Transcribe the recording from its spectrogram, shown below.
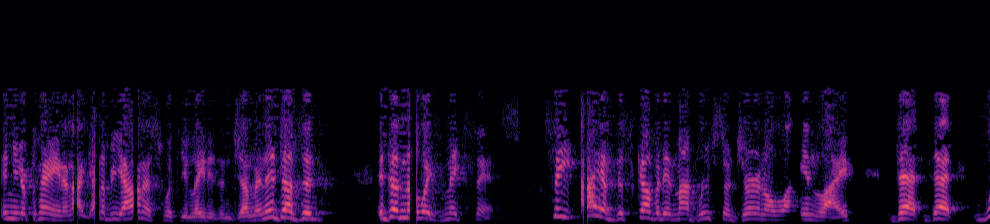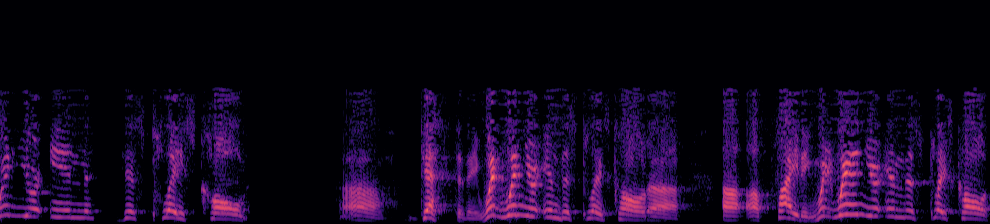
in your pain, and I got to be honest with you, ladies and gentlemen. It doesn't it doesn't always make sense. See, I have discovered in my brief sojourn in life that that when you're in this place called uh, destiny, when when you're in this place called uh, uh, uh, fighting, when, when you're in this place called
